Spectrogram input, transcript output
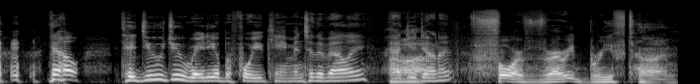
now, did you do radio before you came into the valley? Had Uh, you done it? For a very brief time,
